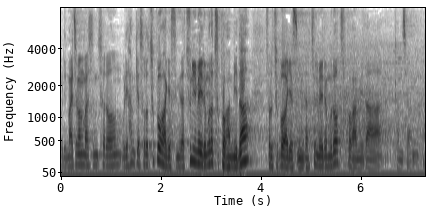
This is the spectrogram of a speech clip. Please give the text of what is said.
우리 마지막 말씀처럼 우리 함께 서로 축복하겠습니다. 주님의 이름으로 축복합니다. 서로 축복하겠습니다. 주님의 이름으로 축복합니다. 감사합니다.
